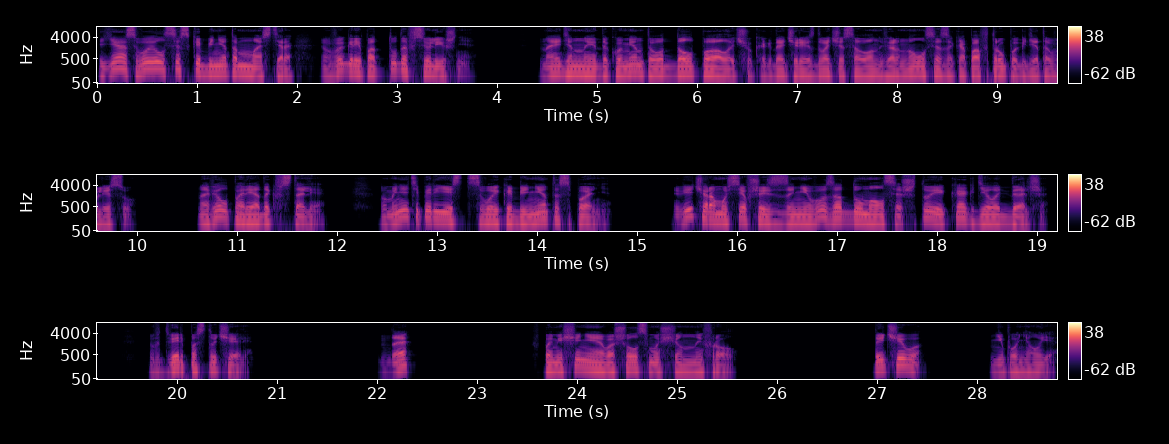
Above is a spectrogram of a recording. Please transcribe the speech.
Я освоился с кабинетом мастера, выгреб оттуда все лишнее. Найденные документы отдал Палычу, когда через два часа он вернулся, закопав трупы где-то в лесу. Навел порядок в столе. У меня теперь есть свой кабинет и спальня. Вечером, усевшись за него, задумался, что и как делать дальше. В дверь постучали. «Да?» В помещение вошел смущенный Фрол. «Ты чего?» — не понял я.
